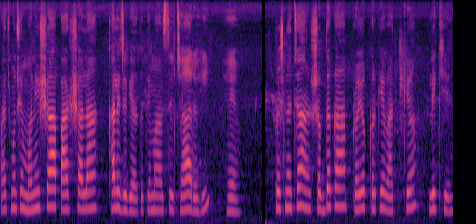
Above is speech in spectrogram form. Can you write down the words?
પાંચમું છે મનીષા પાઠશાલા खाली जगह तो तेमा से जा रही है। प्रश्न चार, शब्द का प्रयोग करके वाक्य लिखिए।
